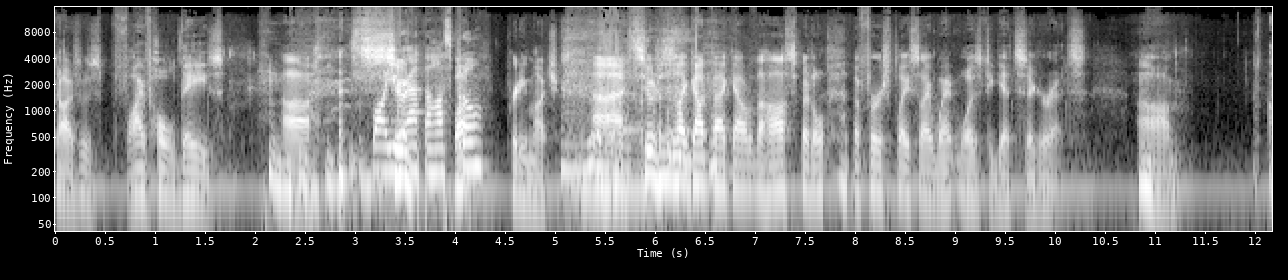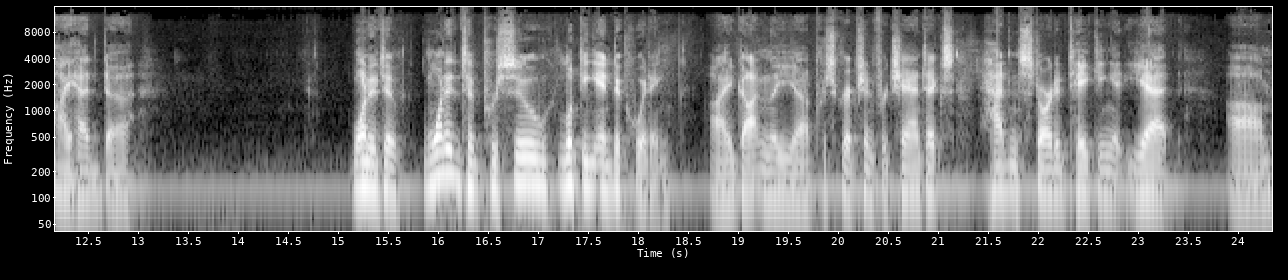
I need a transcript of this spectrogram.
gosh, it was five whole days. Uh, While you were at the hospital? well, pretty much. Uh, as soon as I got back out of the hospital, the first place I went was to get cigarettes. Um, I had uh, wanted to wanted to pursue looking into quitting. I had gotten the uh, prescription for Chantix, hadn't started taking it yet. Um,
